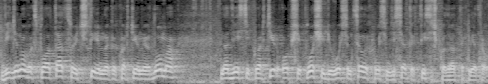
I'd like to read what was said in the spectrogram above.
Введено в эксплуатацию 4 многоквартирных дома на 200 квартир общей площадью 8,8 тысяч квадратных метров.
